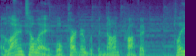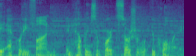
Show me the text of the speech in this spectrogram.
Alliance LA will partner with the nonprofit Play Equity Fund in helping support social equality.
